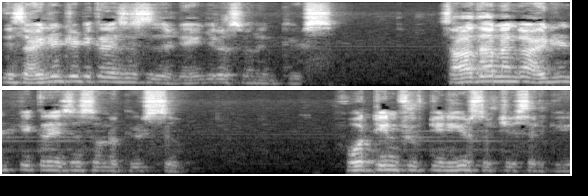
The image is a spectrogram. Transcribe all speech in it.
This identity crisis is a dangerous one in kids. సాధారణంగా ఐడెంటిటీ క్రైసిస్ ఉన్న కిడ్స్ ఫోర్టీన్ ఫిఫ్టీన్ ఇయర్స్ వచ్చేసరికి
